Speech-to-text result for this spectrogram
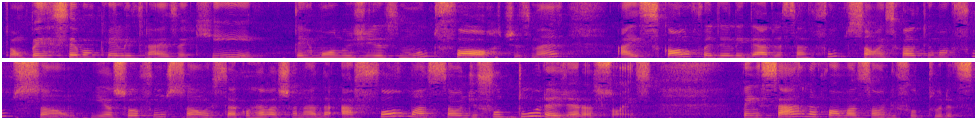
Então percebam que ele traz aqui termologias muito fortes, né? A escola foi delegada essa função, a escola tem uma função e a sua função está correlacionada à formação de futuras gerações. Pensar na formação de futuras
